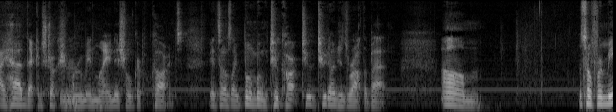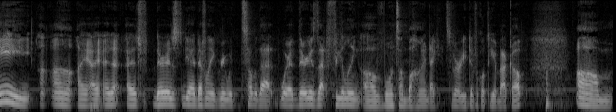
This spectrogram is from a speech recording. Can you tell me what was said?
I had that construction Mm-hmm. room in my initial grip of cards, and so I was like boom boom two car two two dungeons right off the bat. Um. So for me, uh, uh, I, I, I, I there is yeah I definitely agree with some of that where there is that feeling of once I'm behind, I, it's very difficult to get back up. Um,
